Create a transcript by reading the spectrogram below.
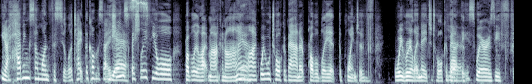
you know, having someone facilitate the conversation, Yes. especially if you're probably like Mark and I, Yeah. like we will talk about it probably at the point of we really need to talk about Yeah. this. Whereas if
